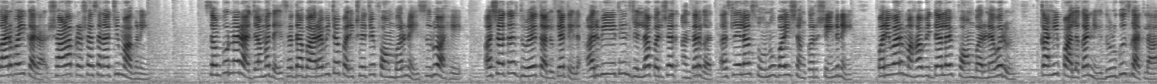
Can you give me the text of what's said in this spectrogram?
कारवाई करा शाळा प्रशासनाची मागणी. संपूर्ण राज्यामध्ये सध्या बारावीच्या परीक्षेचे फॉर्म भरणे सुरू आहे. अशातच धुळे तालुक्यातील अरवी येथील जिल्हा परिषद अंतर्गत असलेला सोनूबाई शंकर शेंगणे परिवार महाविद्यालय फॉर्म भरण्यावरून काही पालकांनी धुडगूस घातला.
